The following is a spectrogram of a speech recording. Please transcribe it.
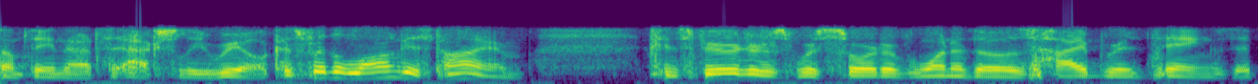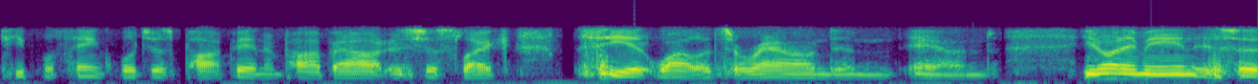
something that's actually real. Because for the longest time, conspirators were sort of one of those hybrid things that people think will just pop in and pop out. It's just like see it while it's around, and and you know what I mean. It's a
